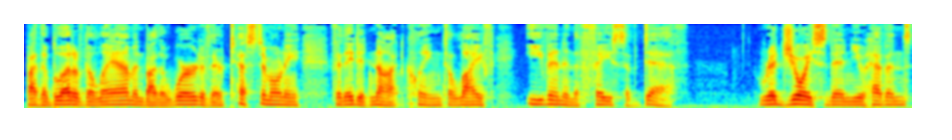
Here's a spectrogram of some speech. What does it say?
by the blood of the Lamb and by the word of their testimony, for they did not cling to life even in the face of death. Rejoice then, you heavens,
